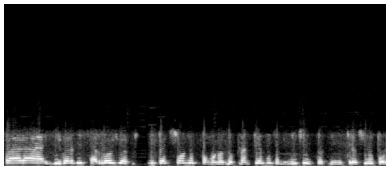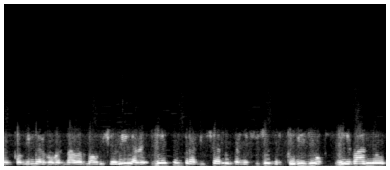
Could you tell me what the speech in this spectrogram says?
para llevar desarrollo a distintas zonas, como nos lo planteamos al inicio de esta administración por encomienda del gobernador Mauricio Vila, de descentralizar los beneficios del turismo, llevando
